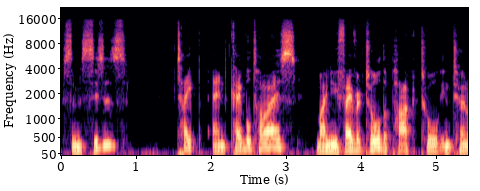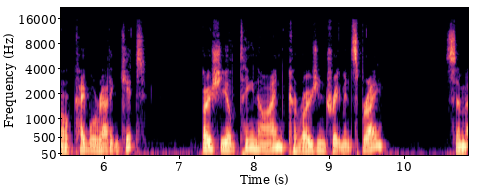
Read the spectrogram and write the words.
some scissors, tape and cable ties, my new favorite tool, the Park Tool internal cable routing kit, Boeshield T9 corrosion treatment spray, some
